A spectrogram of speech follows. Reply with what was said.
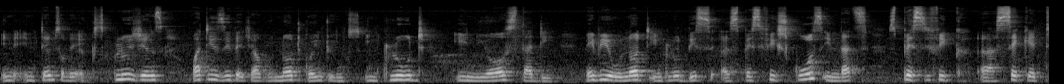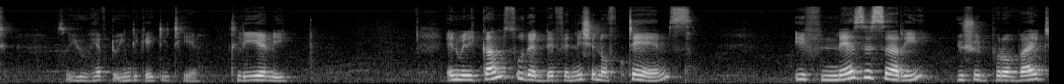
in, in terms of the exclusions, what is it that you are not going to include in your study. Maybe you will not include these uh, specific schools in that specific uh, circuit. So you have to indicate it here clearly. And when it comes to the definition of terms, if necessary, you should provide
